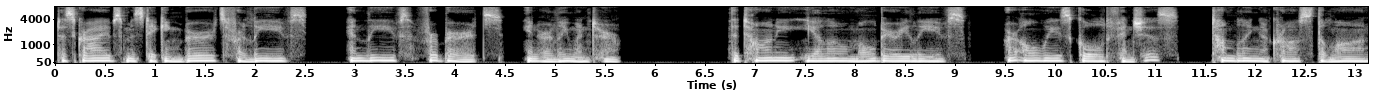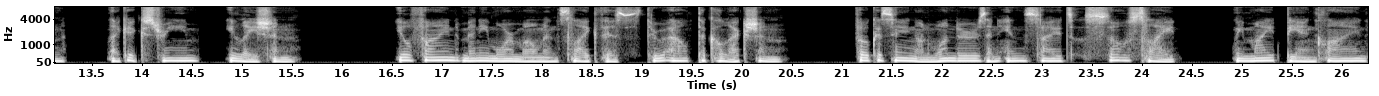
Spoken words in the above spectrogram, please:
describes mistaking birds for leaves and leaves for birds in early winter. The tawny yellow mulberry leaves are always goldfinches tumbling across the lawn like extreme elation. You'll find many more moments like this throughout the collection, focusing on wonders and insights so slight we might be inclined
